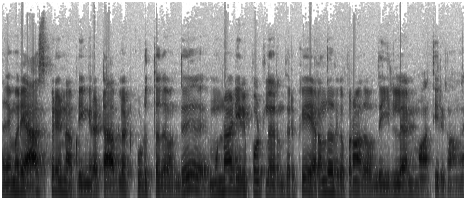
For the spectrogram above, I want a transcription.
அதே மாதிரி ஆஸ்பிரின் அப்படிங்கிற டேப்லெட் கொடுத்ததை வந்து முன்னாடி ரிப்போர்ட்டில் இருந்திருக்கு. இறந்ததுக்கப்புறம் அதை வந்து இல்லைன்னு மாற்றிருக்காங்க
